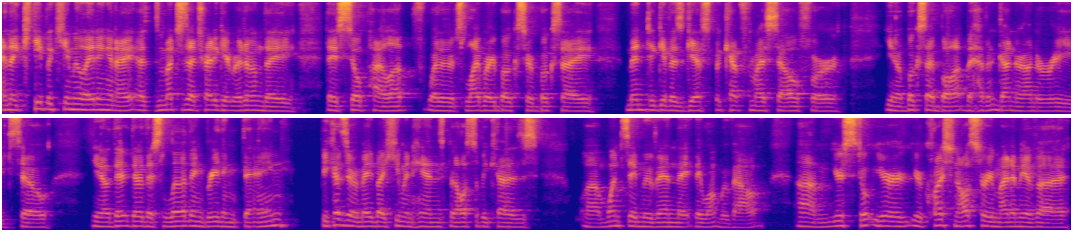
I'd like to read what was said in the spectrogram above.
and they keep accumulating. And I, as much as I try to get rid of them, they they still pile up. Whether it's library books or books I meant to give as gifts but kept for myself, or you know books I bought but haven't gotten around to read. So you know they're they're this living, breathing thing because they were made by human hands, but also because um, once they move in, they, they won't move out. Um, your sto- your your question also reminded me of a, uh,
